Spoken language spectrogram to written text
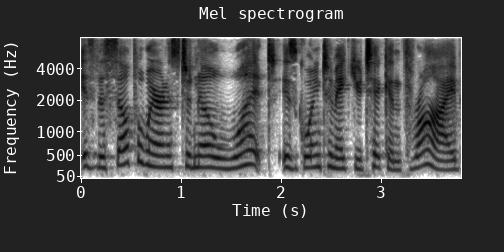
Is the self awareness to know what is going to make you tick and thrive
